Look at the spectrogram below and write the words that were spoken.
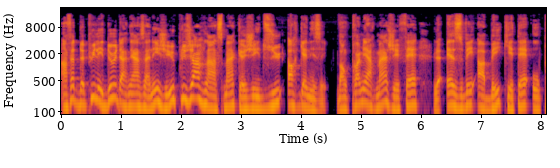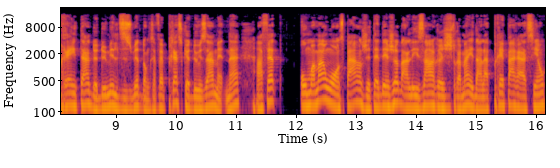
en fait, depuis les deux dernières années, j'ai eu plusieurs lancements que j'ai dû organiser. Donc, premièrement, j'ai fait le SVAB qui était au printemps de 2018, donc ça fait presque deux ans maintenant. En fait, au moment où on se parle, j'étais déjà dans les enregistrements et dans la préparation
